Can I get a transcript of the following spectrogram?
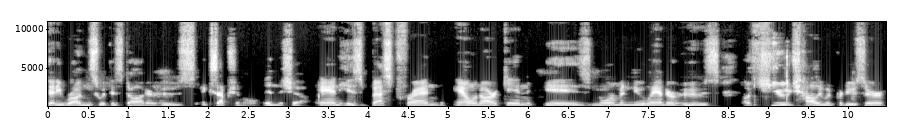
that he runs with his daughter, who's exceptional in the show. And his best friend, Alan Arkin, is Norman Newlander, who's a huge Hollywood producer,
